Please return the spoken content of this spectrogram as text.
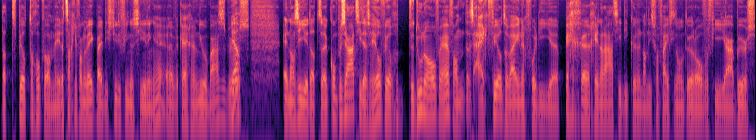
dat speelt toch ook wel mee. Dat zag je van de week bij die studiefinanciering. Hè? we krijgen een nieuwe basisbeurs. Ja. En dan zie je dat uh, compensatie, daar is heel veel te doen over. Hè, van, dat is eigenlijk veel te weinig voor die uh, pechgeneratie. die kunnen dan iets van 1500 euro over vier jaar beurs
